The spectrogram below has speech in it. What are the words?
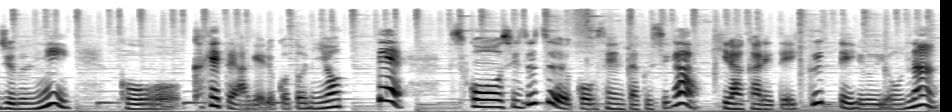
自分にこうかけてあげることによって少しずつこう選択肢が開かれていくっていうような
